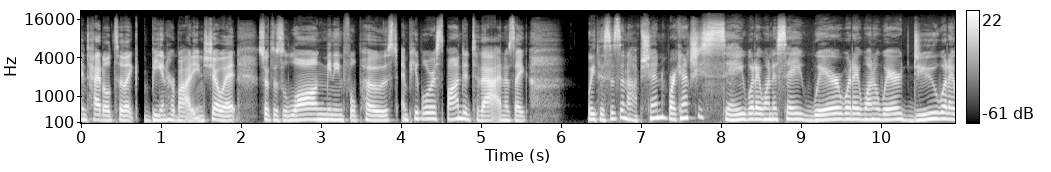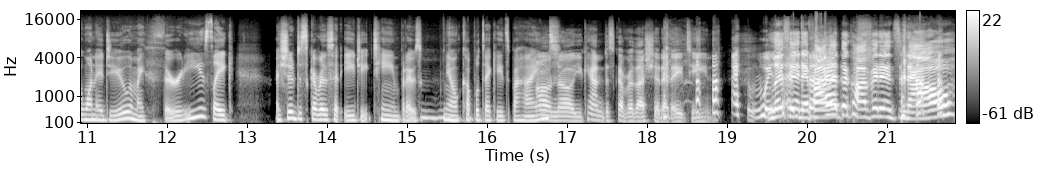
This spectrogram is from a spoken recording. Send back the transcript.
entitled to like be in her body and show it. So there's a long, meaningful post, and people responded to that. And I was like, wait, this is an option where I can actually say what I want to say, wear what I want to wear, do what I want to do in my 30s. Like I should have discovered this at age 18, but I was, you mm-hmm. know, a couple decades behind. Oh no, you can't discover that shit at 18. I wish Listen, if I had the confidence now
